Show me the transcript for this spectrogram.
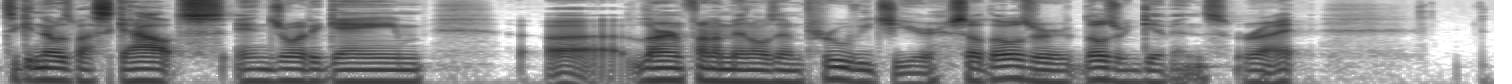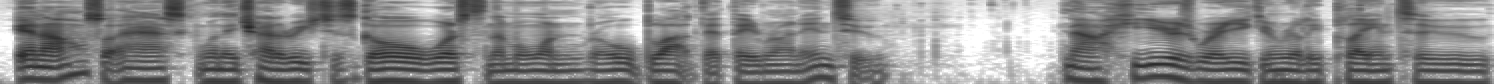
to get noticed by scouts, enjoy the game, uh, learn fundamentals, improve each year. So those are those are givens, right? And I also ask when they try to reach this goal, what's the number one roadblock that they run into? Now here's where you can really play into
